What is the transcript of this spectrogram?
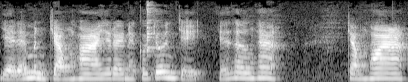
Về để mình trồng hoa vô đây nè cô chú anh chị, dễ thương ha. Trồng hoa.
